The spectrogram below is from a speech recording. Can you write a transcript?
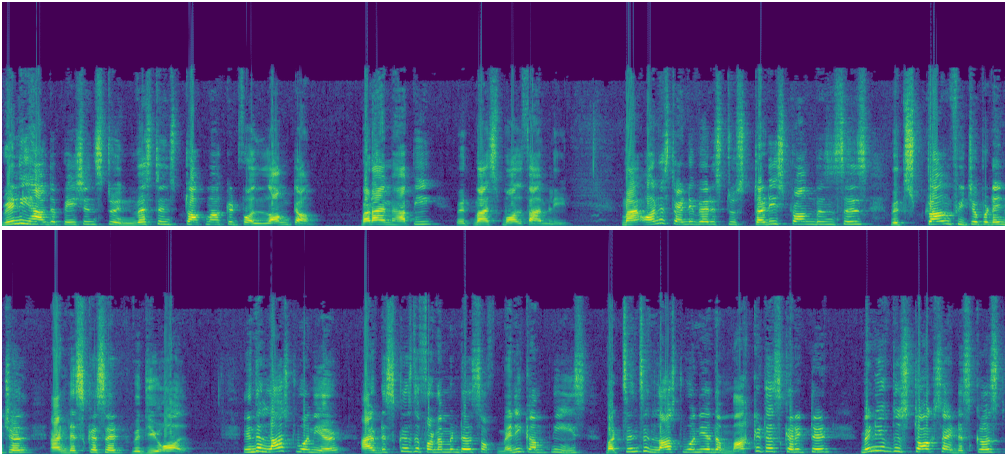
really have the patience to invest in stock market for long term. But I am happy with my small family. My honest endeavor is to study strong businesses with strong future potential and discuss it with you all. In the last one year, I have discussed the fundamentals of many companies, but since in last one year the market has corrected, many of the stocks I discussed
